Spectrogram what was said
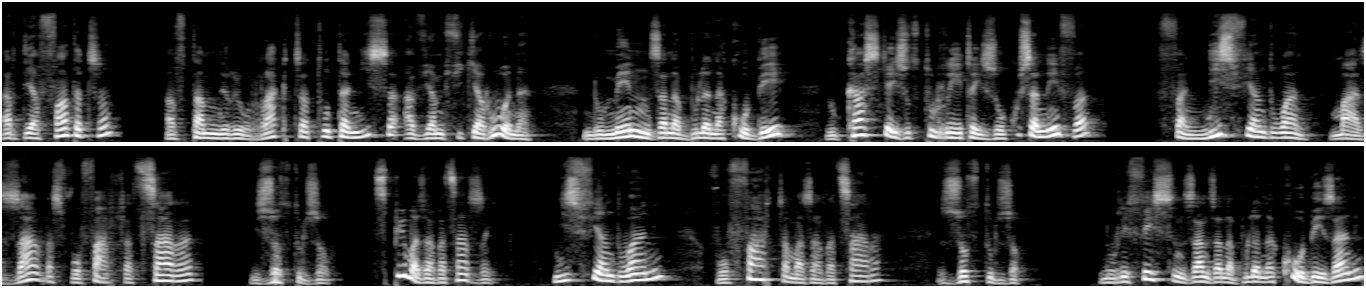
Ary dia fantatra avy tamin'ireo rakitra tontanisa avy amin'ny fikarohana nomen'ny zanabolana Kobe mikasika izao tontolo rehetra izao kosa anefa, fa nisy fiandohana mazava sy voafaritra tsara izao tontolo izao. Tsipiho mazava tsara izay, nisy fiandohany voafaritra mazava tsara izao tontolo izao. Norefesin'izany zanabolana Kobe izany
